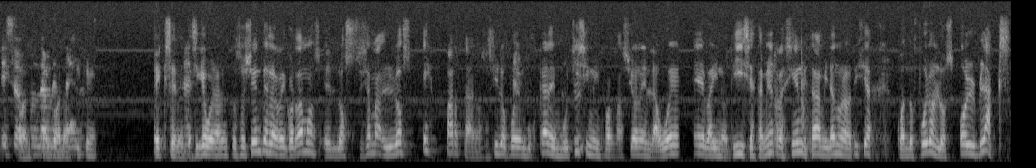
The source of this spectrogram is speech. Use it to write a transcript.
eso es fundamental. excelente. Así que bueno, a nuestros oyentes les recordamos, eh, los, se llama Los Espartanos, así lo pueden buscar, hay muchísima información en la web, hay noticias, también recién estaba mirando una noticia cuando fueron los All Blacks,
